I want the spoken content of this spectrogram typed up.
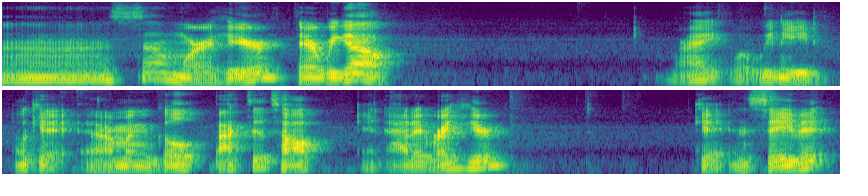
Uh, somewhere here. There we go. Right, what we need. Okay, I'm to go back to the top and add it right here. Okay, and save it.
